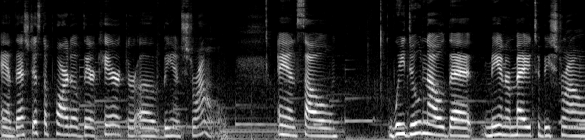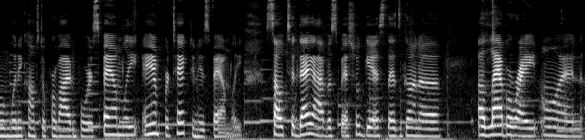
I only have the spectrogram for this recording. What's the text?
and that's just a part of their character of being strong. And so, we do know that men are made to be strong when it comes to providing for his family and protecting his family. So today I have a special guest that's gonna elaborate on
